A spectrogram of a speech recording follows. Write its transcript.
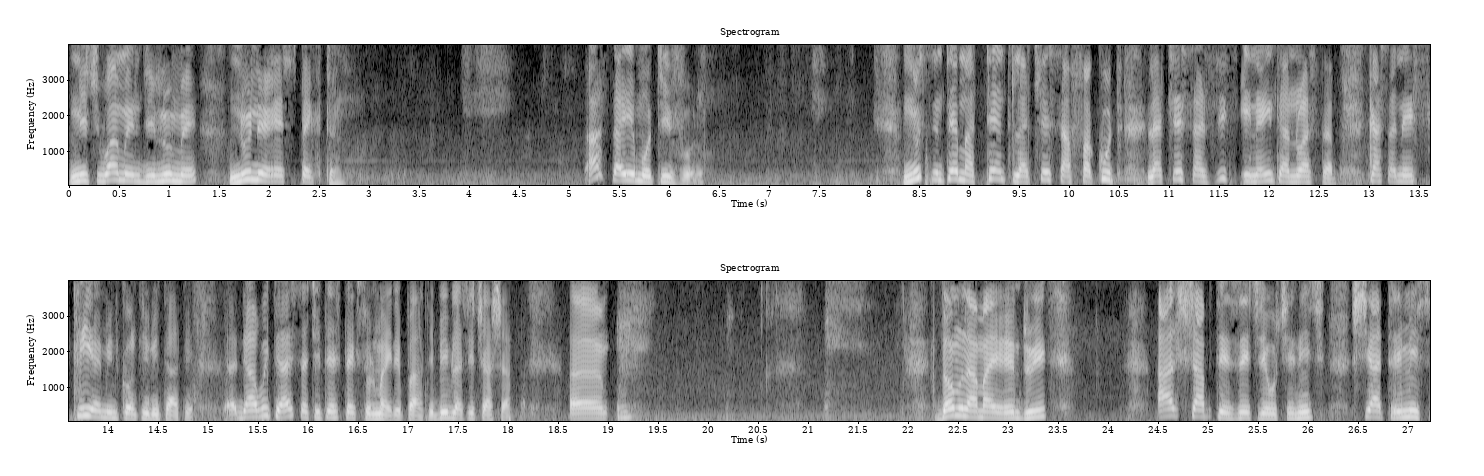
nici oameni din lume nu ne respectă. Asta e motivul. Nu suntem atenți la ce s-a făcut, la ce s-a zis înaintea noastră, ca să ne scriem în continuitate. Dar uite, hai să citesc textul mai departe. Biblia zice așa. Uh, Domnul a mai rânduit al 70 de ucenici și a trimis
